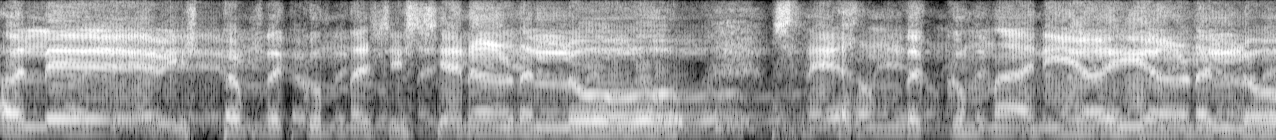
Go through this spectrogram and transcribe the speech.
അല്ലേ? ഇഷ്ടം വെക്കുന്ന ശിഷ്യനാണല്ലോ. സ്നേഹം വെക്കുന്ന അനുയായിയാണല്ലോ.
